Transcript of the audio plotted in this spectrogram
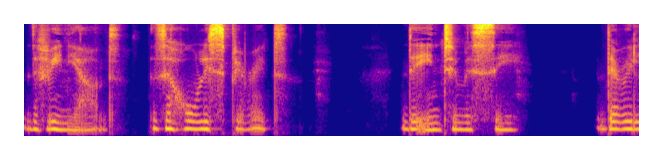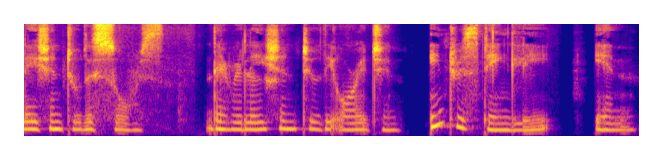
the vineyard, the Holy Spirit, the intimacy, the relation to the source, the relation to the origin. Interestingly, in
